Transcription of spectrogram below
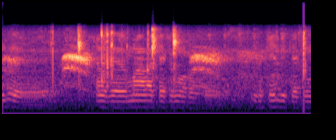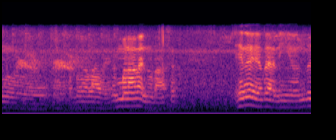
வந்து எனக்கு ரொம்ப நாளாக கேட்கணும் ஒரு இந்த கேள்வி கேட்கணும் ரொம்ப நாளாக ரொம்ப நாளாக என்னோட ஆசை. ஏன்னா ஏதா நீங்கள் வந்து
